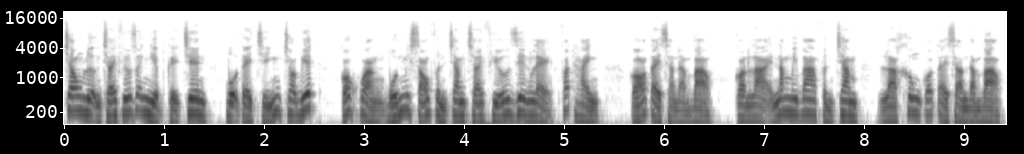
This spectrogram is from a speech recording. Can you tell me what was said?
Trong lượng trái phiếu doanh nghiệp kể trên, Bộ Tài chính cho biết có khoảng 46% trái phiếu riêng lẻ phát hành có tài sản đảm bảo, còn lại 53% là không có tài sản đảm bảo,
